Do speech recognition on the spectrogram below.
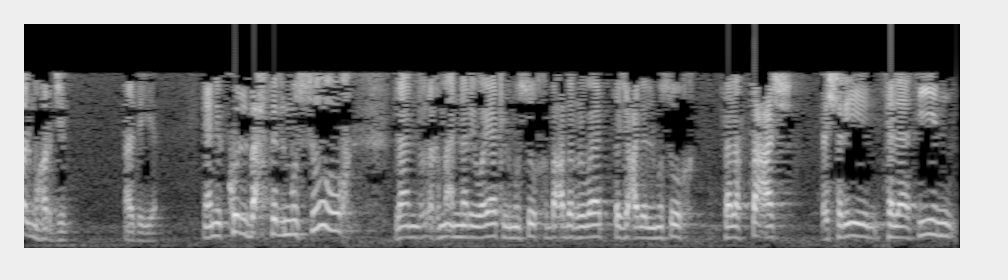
والمهرجل هذه يعني كل بحث المسوخ لأن رغم أن روايات المسوخ بعض الروايات تجعل المسوخ 13 20 30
